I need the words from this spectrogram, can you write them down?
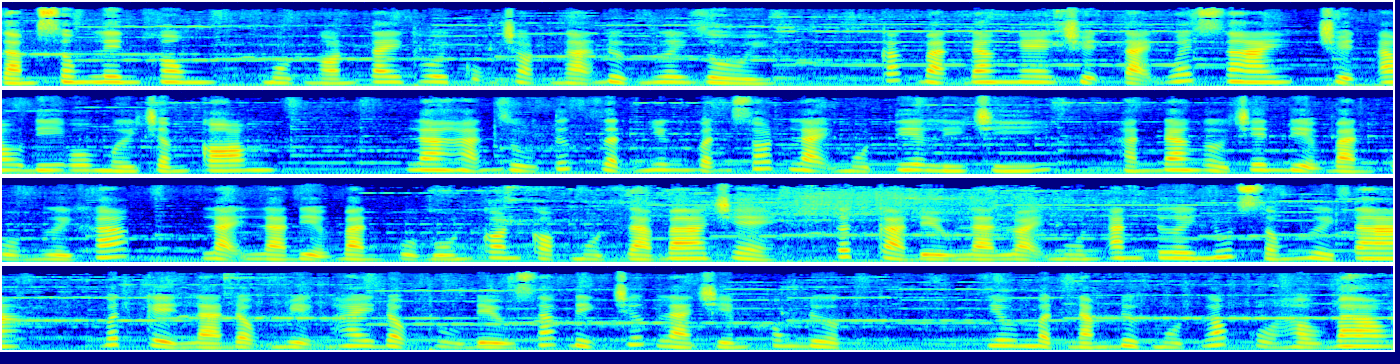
dám xông lên không, một ngón tay thôi cũng chọt ngã được ngươi rồi. Các bạn đang nghe chuyện tại website chuyenaudio.com La Hãn dù tức giận nhưng vẫn sót lại một tia lý trí, hắn đang ở trên địa bàn của người khác, lại là địa bàn của bốn con cọp một già ba trẻ, tất cả đều là loại muốn ăn tươi nuốt sống người ta. Bất kể là động miệng hay động thủ đều xác định trước là chiếm không được. tiêu mật nắm được một góc của hầu bao,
